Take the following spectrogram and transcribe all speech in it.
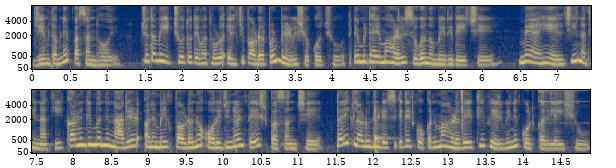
જેમ તમને પસંદ હોય. જો તમે ઈચ્છો તો તેમાં થોડો એલચી પાવડર પણ ભેળવી શકો છો. તે મીઠાઈમાં હળવી સુગંધ ઉમેરી દે છે. મેં અહીં એલચી નથી નાખી કારણ કે મને નારિયેળ અને મિલ્ક પાવડરનો ઓરિજિનલ ટેસ્ટ પસંદ છે. દરેક લાડુને ડેસિકેટેડ કોકનમાં હળવેથી ફેરવીને કોટ કરી લઈશું.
